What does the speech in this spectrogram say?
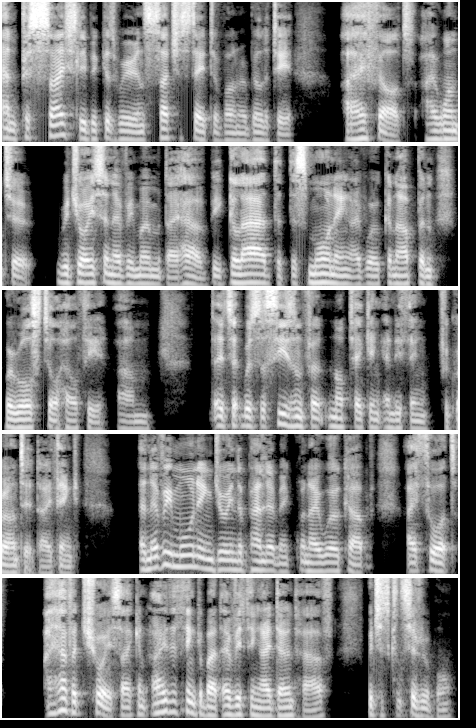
And precisely because we were in such a state of vulnerability, I felt I want to rejoice in every moment I have, be glad that this morning I've woken up and we're all still healthy. Um, it was a season for not taking anything for granted, I think. And every morning during the pandemic, when I woke up, I thought, I have a choice. I can either think about everything I don't have, which is considerable,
